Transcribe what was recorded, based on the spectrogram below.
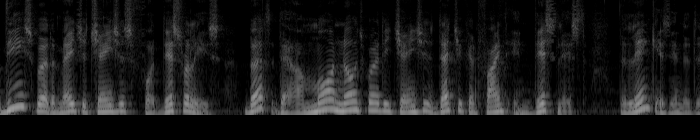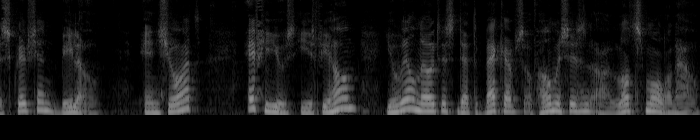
These were the major changes for this release, but there are more noteworthy changes that you can find in this list. The link is in the description below. In short, if you use ESP Home, you will notice that the backups of Home Assistant are a lot smaller now.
